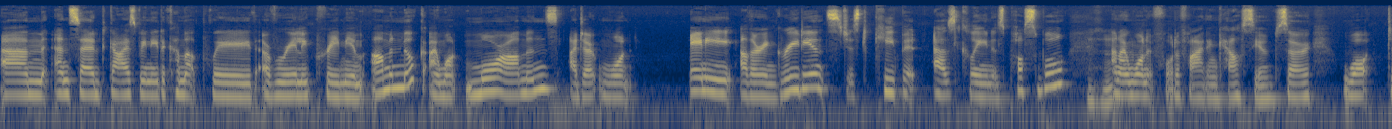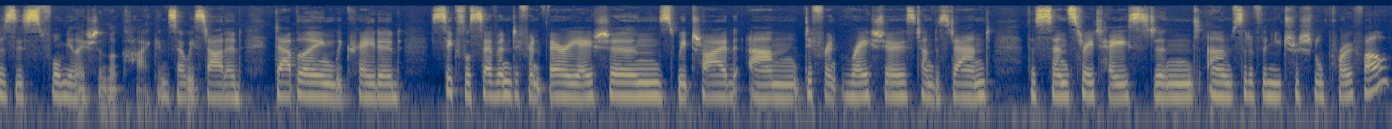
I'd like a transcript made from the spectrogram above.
Um, and said, guys, we need to come up with a really premium almond milk. I want more almonds. I don't want any other ingredients, just keep it as clean as possible. And I want it fortified in calcium. So, what does this formulation look like? And so we started dabbling. We created six or seven different variations. We tried um, different ratios to understand the sensory taste and um, sort of the nutritional profile.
